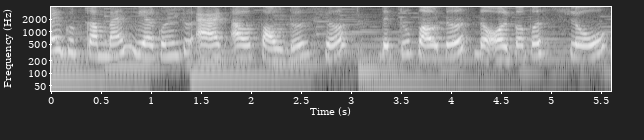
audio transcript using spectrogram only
a good combine we are going to add our powders here. The two powders the all purpose flour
